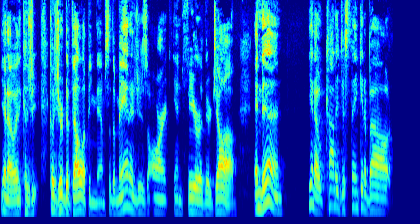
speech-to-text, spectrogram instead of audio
you know, because you, because you're developing them. So the managers aren't in fear of their job. And then, you know, kind of just thinking about,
